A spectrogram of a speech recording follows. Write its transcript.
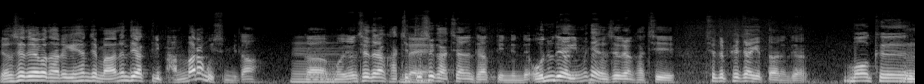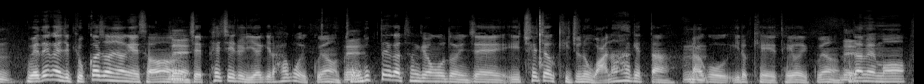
연세대와 다르게 현재 많은 대학들이 반발하고 있습니다. 그러니까 음. 뭐 연세대랑 같이 네. 뜻을 같이 하는 대학도 있는데 어느 대학입니까? 연세대랑 같이 체제 폐지하겠다는 대학. 뭐그 음. 외대가 이제 교과 전형에서 네. 이제 폐지를 이야기를 하고 있고요. 네. 동국대 같은 경우도 이제 이 최저 기준을 완화하겠다라고 이렇게 되어 있고요. 음. 네. 그다음에 뭐 어,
